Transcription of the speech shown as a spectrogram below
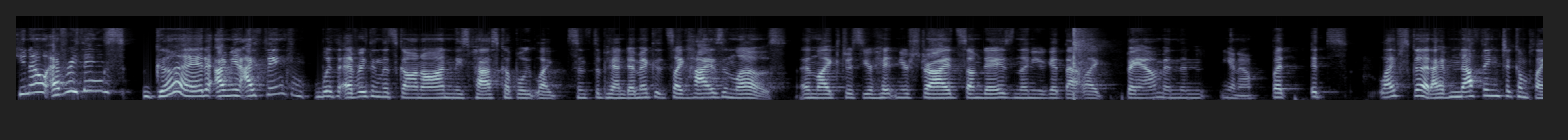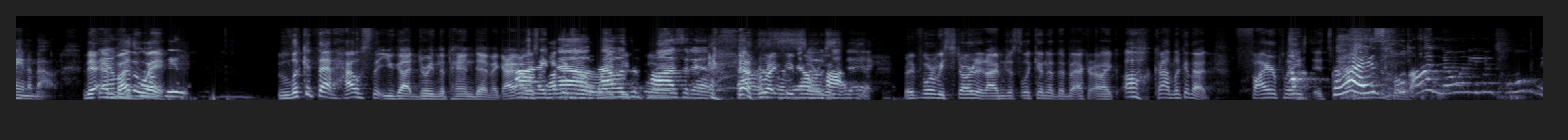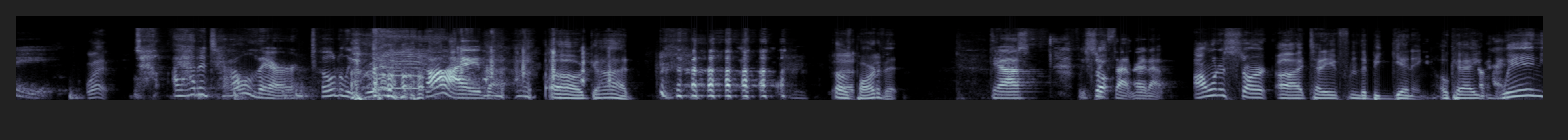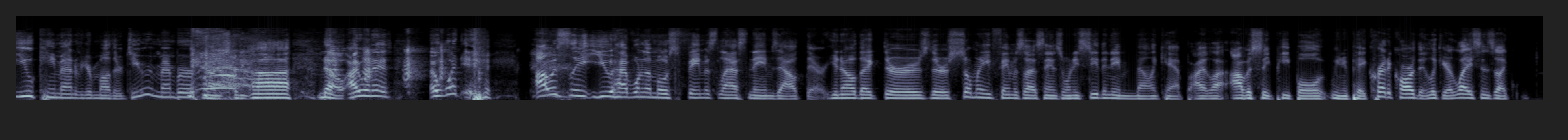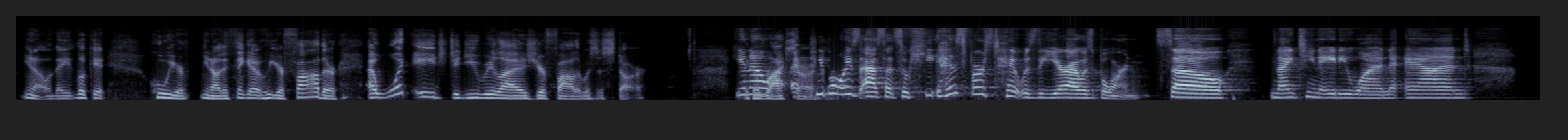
You know, everything's good. I mean, I think with everything that's gone on these past couple, like since the pandemic, it's like highs and lows. And like just you're hitting your stride some days and then you get that like bam. And then, you know, but it's life's good. I have nothing to complain about. Yeah, and by Family's the way, healthy. Look at that house that you got during the pandemic. I, I was I talking know her that right was before- a positive. That was Right a before real we- positive. Right before we started, I'm just looking at the back, like, oh God, look at that oh, fireplace. it's Oh, Guys, beautiful." hold on. No one even told me. What? I had a towel there. Totally ruined vibe. Oh God, that was part of it. yeah. We So- fixed that right up. I want to start, uh, Teddi, from the beginning. Okay? Okay. when you came out of your mother, do you remember? No, I'm just. Uh, no, I want to. Uh, what? Obviously, you have one of the most famous last names out there. You know, like there's there's so many famous last names. When you see the name Mellencamp, I obviously people when you pay credit card, they look at your license, like you know, they look at who your, you know, they think of who your father. At what age did you realize your father was a star? You know, rock I- star. people always ask that. So he his first hit was the year I was born. So 1981 and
